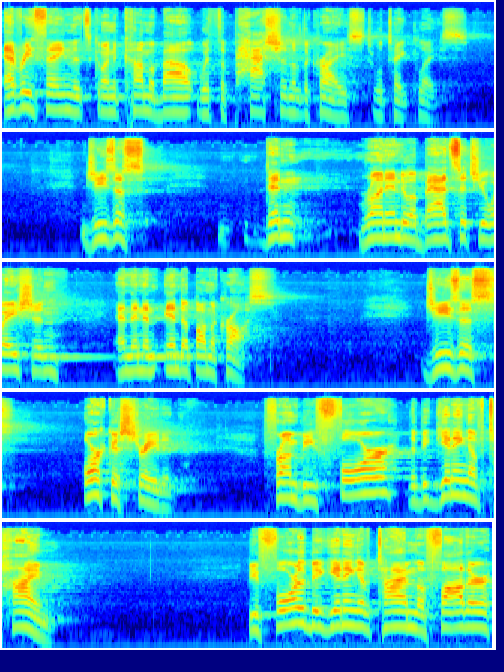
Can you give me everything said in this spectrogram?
everything that's going to come about with the passion of the Christ will take place. Jesus didn't run into a bad situation and then end up on the cross. Jesus orchestrated from before the beginning of time before the beginning of time, the Father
